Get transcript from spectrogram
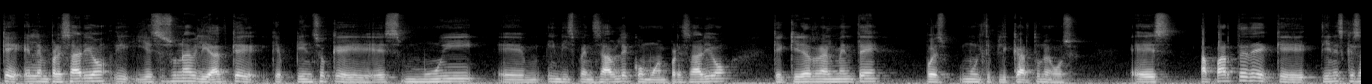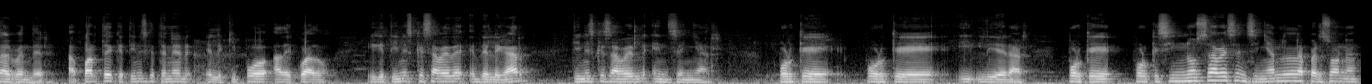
que el empresario, y, y esa es una habilidad que, que pienso que es muy em, indispensable como empresario que quiere realmente pues multiplicar tu negocio. Es aparte de que tienes que saber vender, aparte de que tienes que tener el equipo adecuado y que tienes que saber de- delegar, tienes que saber enseñar porque, porque, y liderar. Porque, porque si no sabes enseñarle a la persona,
